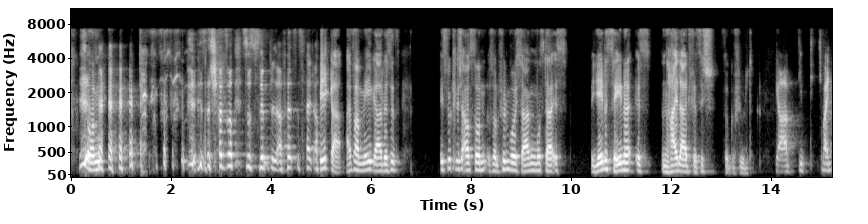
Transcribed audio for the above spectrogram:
es ist schon so, so simpel, aber es ist halt auch. Mega, einfach mega. Das ist, ist wirklich auch so ein, so ein Film, wo ich sagen muss, da ist, jede Szene ist ein Highlight für sich, so gefühlt. Ja, die, ich meine,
